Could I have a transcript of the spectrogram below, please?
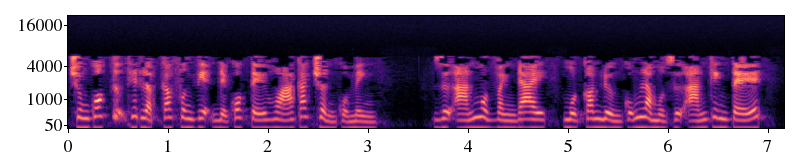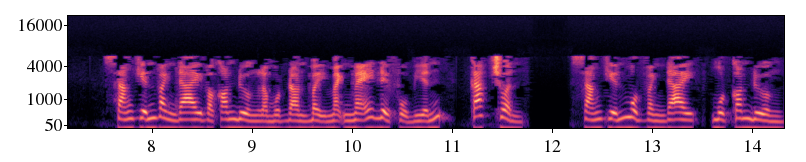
Trung Quốc tự thiết lập các phương tiện để quốc tế hóa các chuẩn của mình. Dự án một vành đai, một con đường cũng là một dự án kinh tế. Sáng kiến vành đai và con đường là một đòn bẩy mạnh mẽ để phổ biến các chuẩn. Sáng kiến một vành đai, một con đường,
